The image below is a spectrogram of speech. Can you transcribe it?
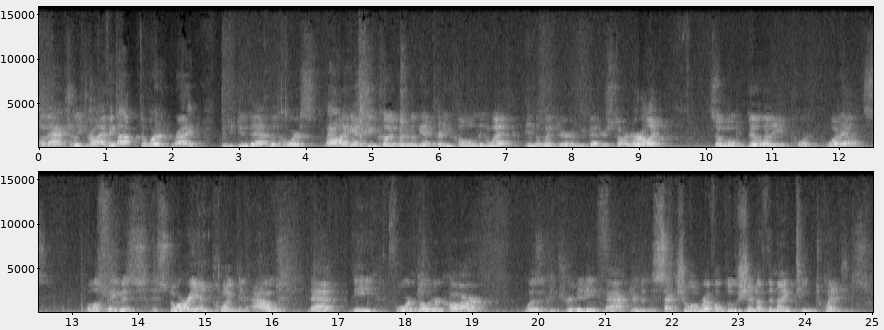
of actually driving up to work, right? Could you do that with a horse? Well, I guess you could, but it'll get pretty cold and wet in the winter and you better start early. So mobility important. What else? Well, a famous historian pointed out that the Ford motor car was a contributing factor to the sexual revolution of the 1920s.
